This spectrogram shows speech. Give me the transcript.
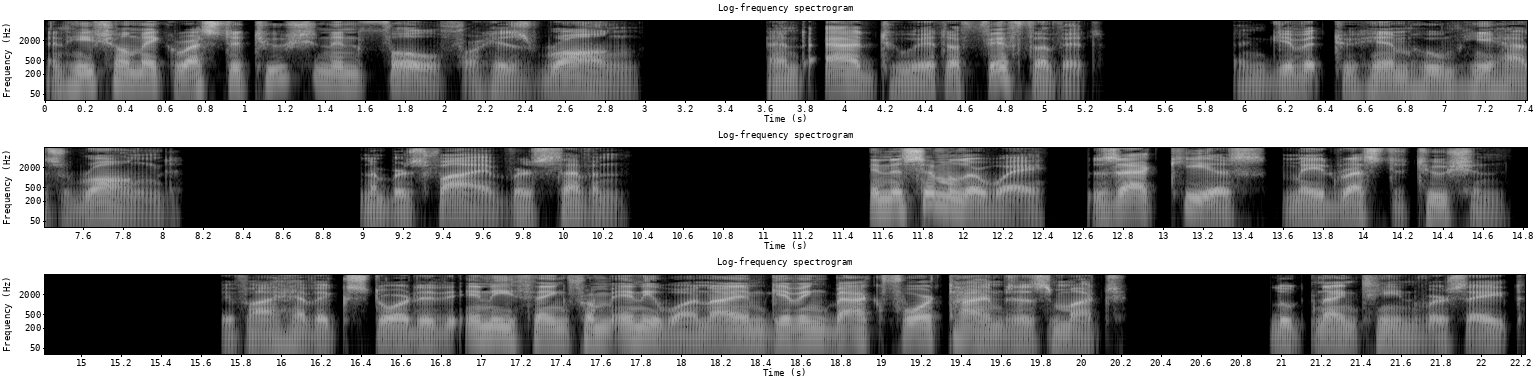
and he shall make restitution in full for his wrong, and add to it a fifth of it, and give it to him whom he has wronged. Numbers 5, verse 7. In a similar way, Zacchaeus made restitution. If I have extorted anything from anyone, I am giving back four times as much. Luke 19, verse 8.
